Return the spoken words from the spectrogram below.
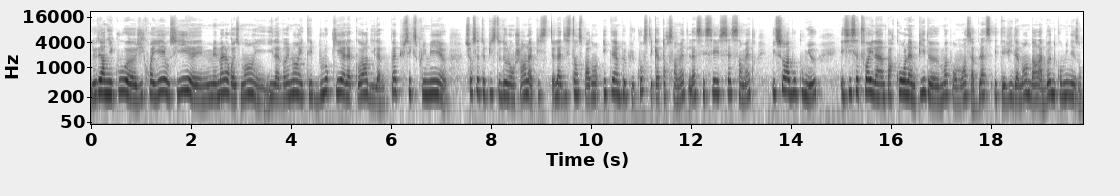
le dernier coup, euh, j'y croyais aussi, mais malheureusement, il, a vraiment été bloqué à la corde. Il n'a pas pu s'exprimer euh, sur cette piste de Longchamp. La, la distance était un peu plus courte, c'était 1400 mètres. Là, c'est 1600 mètres. Il sera beaucoup mieux. Et si cette fois il a un parcours limpide, euh, moi pour moi sa place est évidemment dans la bonne combinaison.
